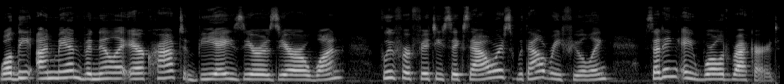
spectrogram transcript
Well, the unmanned vanilla aircraft VA-001 flew for 56 hours without refueling, setting a world record.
